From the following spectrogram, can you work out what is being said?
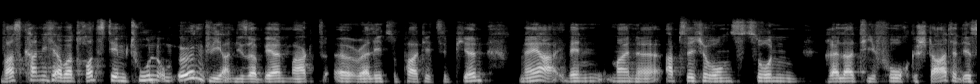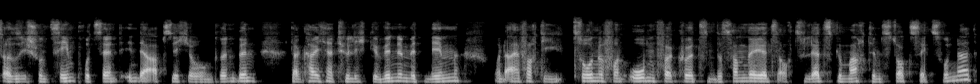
Was kann ich aber trotzdem tun, um irgendwie an dieser Bärenmarkt-Rallye zu partizipieren? Naja, wenn meine Absicherungszonen relativ hoch gestartet ist, also ich schon zehn Prozent in der Absicherung drin bin, dann kann ich natürlich Gewinne mitnehmen und einfach die Zone von oben verkürzen. Das haben wir jetzt auch zuletzt gemacht im Stock 600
